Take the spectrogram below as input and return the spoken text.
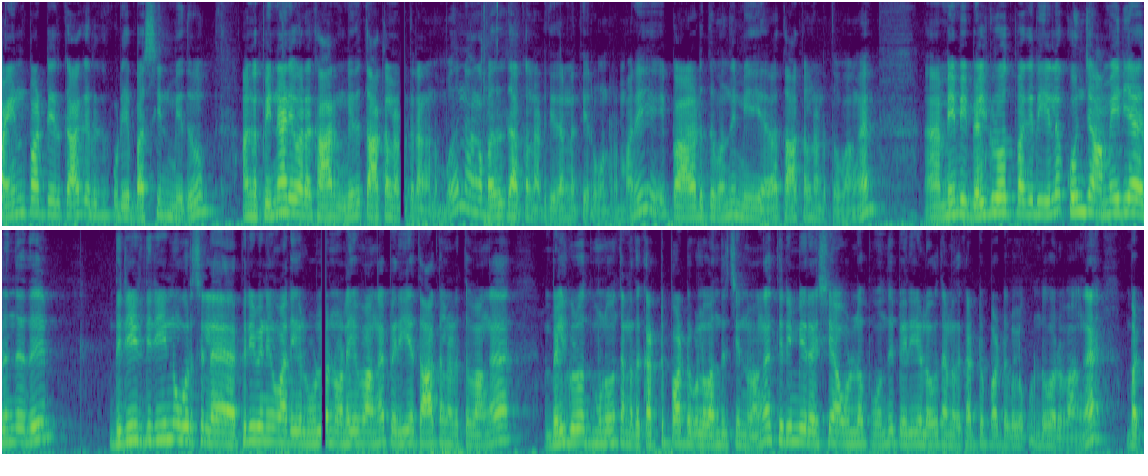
பயன்பாட்டிற்காக இருக்கக்கூடிய பஸ்ஸின் மீதும் அங்கே பின்னாடி வர காரின் மீது தாக்கல் நடத்துகிறாங்கன்னும் போது நாங்கள் பதில் தாக்கல் நடத்தி தானே தீர்வோன்ற மாதிரி இப்போ அடுத்து வந்து மீதி ஏதாவது தாக்கல் நடத்துவாங்க. மேபி பெல்க்ரோத் பகுதியில் கொஞ்சம் அமைதியாக இருந்தது. திடீர் திடீர்னு ஒரு சில பிரிவினைவாதிகள் உள்ள நுழைவாங்க பெரிய தாக்கல் நடத்துவாங்க. பெல்க்ரோத் முழுவதும் தனது கட்டுப்பாட்டுக்குள்ளே வந்துருச்சுன்னுவாங்க. திரும்பி ரஷ்யா உள்ள வந்து பெரிய அளவு தனது கட்டுப்பாட்டுக்குள்ளே கொண்டு வருவாங்க. பட்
